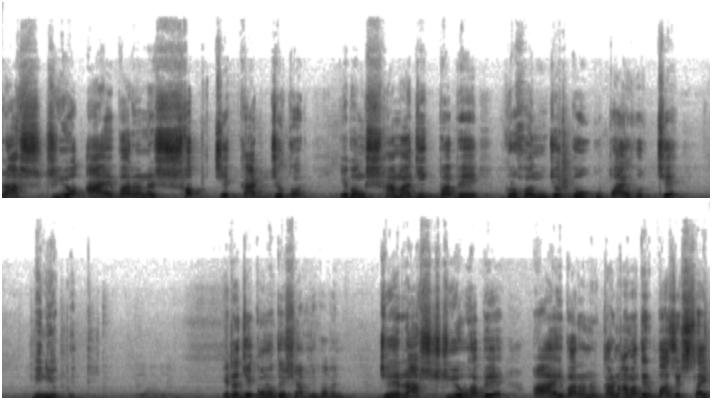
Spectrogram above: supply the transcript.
রাষ্ট্রীয় আয় বাড়ানোর সবচেয়ে কার্যকর এবং সামাজিকভাবে গ্রহণযোগ্য উপায় হচ্ছে বিনিয়োগ বৃদ্ধি। এটা যে কোনো দেশে আপনি পাবেন। যে রাষ্ট্রীয়ভাবে আয় বাড়ানোর, কারণ আমাদের বাজেট সাইজ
